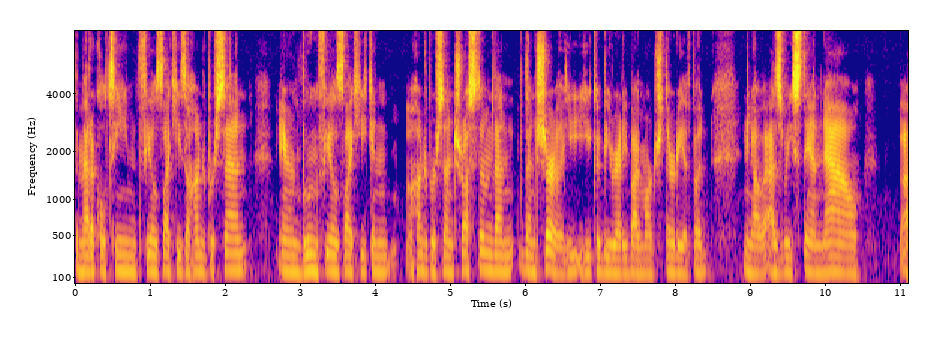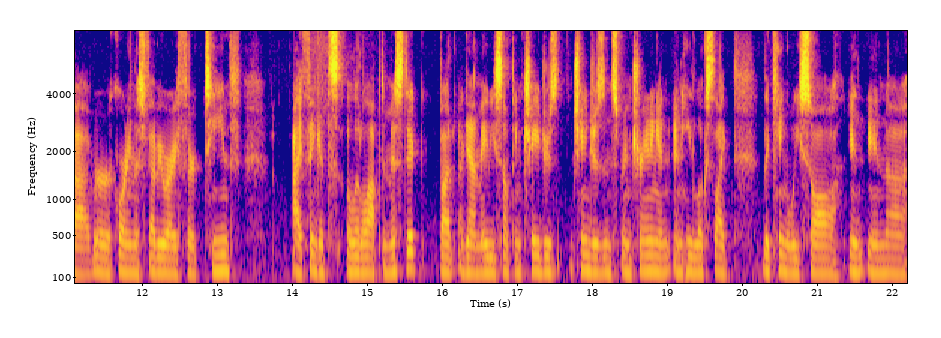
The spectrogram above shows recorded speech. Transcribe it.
the medical team feels like he's 100%, Aaron Boone feels like he can 100% trust him, then then sure, he, he could be ready by March 30th. But, you know, as we stand now, uh, we're recording this February 13th. I think it's a little optimistic. But again, maybe something changes changes in spring training, and, and he looks like the king we saw in in uh,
